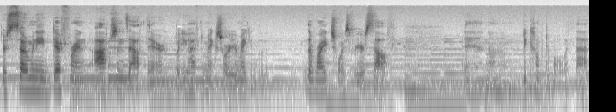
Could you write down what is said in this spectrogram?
there's so many different options out there, but you have to make sure you're making the right choice for yourself and um, be comfortable with that.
